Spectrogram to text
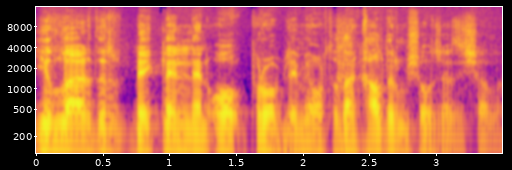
yıllardır beklenilen o problemi ortadan kaldırmış olacağız inşallah.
